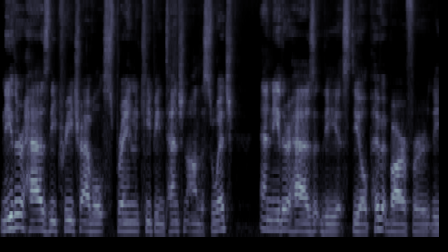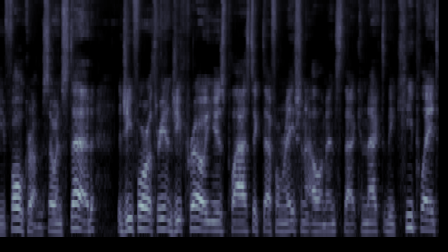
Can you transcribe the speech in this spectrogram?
Neither has the pre-travel spring keeping tension on the switch, and neither has the steel pivot bar for the fulcrum. So instead, the G403 and G Pro use plastic deformation elements that connect the key plate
